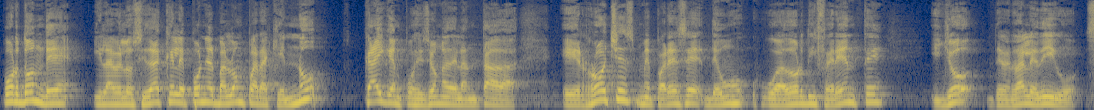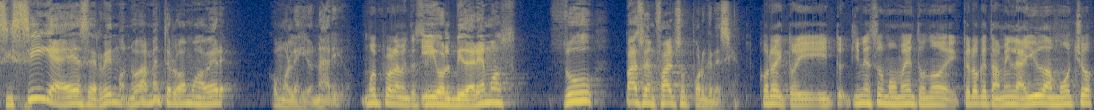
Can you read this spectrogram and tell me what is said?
por donde y la velocidad que le pone al balón para que no caiga en posición adelantada. Eh, Roches me parece de un jugador diferente y yo de verdad le digo, si sigue a ese ritmo, nuevamente lo vamos a ver como legionario Muy probablemente sí. y olvidaremos su paso en falso por Grecia. Correcto, y, y tiene esos momentos, ¿no? Creo que también le ayuda mucho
